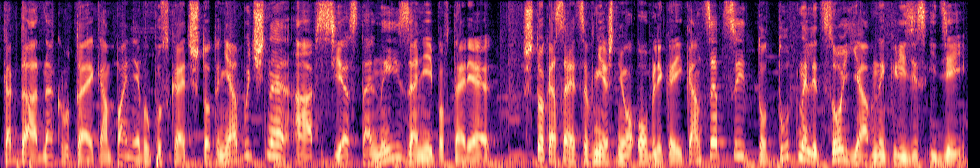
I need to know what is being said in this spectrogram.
когда одна крутая компания выпускает что-то необычное, а все остальные за ней повторяют. Что касается внешнего облика и концепций, то тут налицо явный кризис идей.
